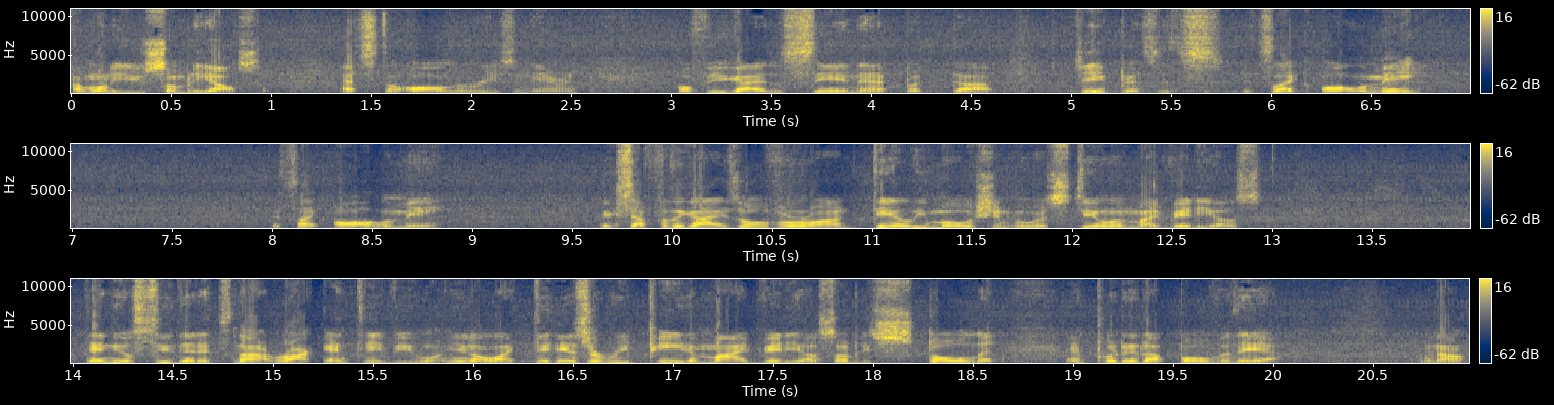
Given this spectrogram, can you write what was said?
I want to use somebody else. That's the, all the reason there. And hopefully you guys are seeing that. But uh, Jeepers, it's, it's like all of me. It's like all of me. Except for the guys over on Dailymotion who are stealing my videos. Then you'll see that it's not RockNTV. You know, like here's a repeat of my video. Somebody stole it and put it up over there. You know,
